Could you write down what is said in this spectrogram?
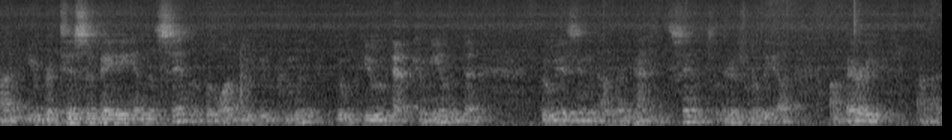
uh, you participating in the sin of the one who you communed, who you have communed, uh, who is in unrepentant sin. So there's really a, a very uh,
